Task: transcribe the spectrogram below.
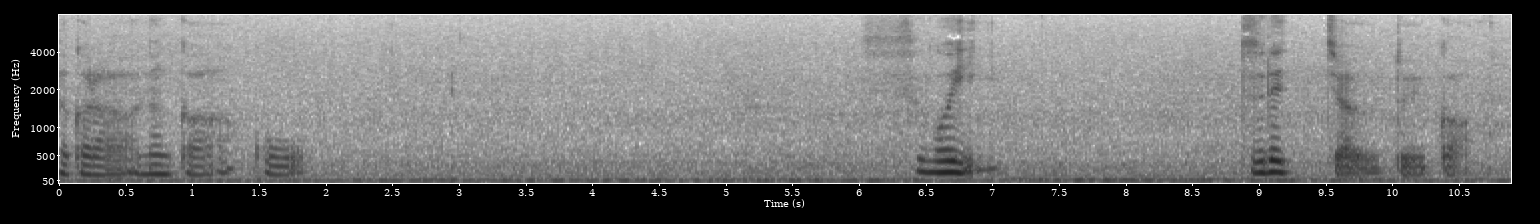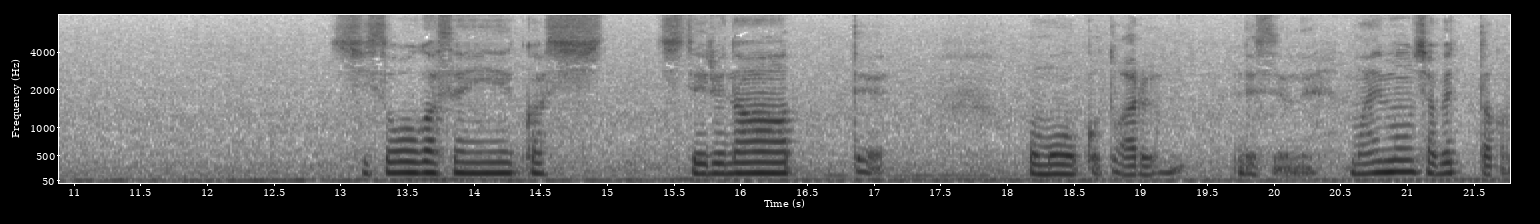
だからなんかこうすごいずれちゃうというか思想が先鋭化ししてるなって思うことあるんですよね。前も喋ったかな。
